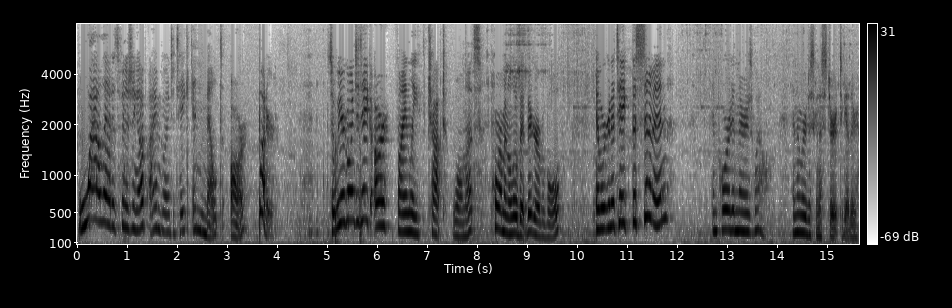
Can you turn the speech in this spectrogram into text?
While that is finishing up, I am going to take and melt our butter. So we are going to take our finely chopped walnuts, pour them in a little bit bigger of a bowl, and we're going to take the cinnamon and pour it in there as well. And then we're just going to stir it together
